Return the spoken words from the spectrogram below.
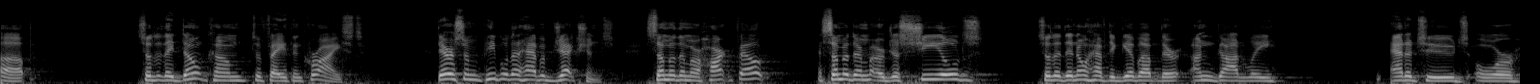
up so that they don't come to faith in Christ. There are some people that have objections. Some of them are heartfelt, and some of them are just shields so that they don't have to give up their ungodly attitudes or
